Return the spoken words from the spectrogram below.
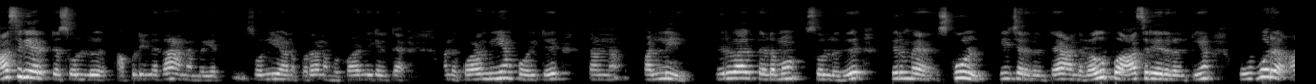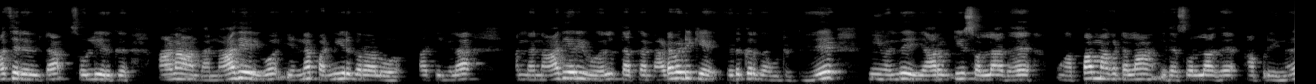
ஆசிரியர்கிட்ட சொல்லு அப்படின்னு தான் நம்ம எத்- சொல்லி அனுப்புகிறோம் நம்ம குழந்தைகள்கிட்ட. அந்த குழந்தையும் போயிட்டு தன் பள்ளி நிர்வாகத்திடமும் சொல்லுது. திரும்ப ஸ்கூல் டீச்சர்கள்ட்ட அந்த வகுப்பு ஆசிரியர்கள்ட்டையும் ஒவ்வொரு ஆசிரியர்கள்ட்ட சொல்லியிருக்கு. ஆனால் அந்த நாதேரிவோ என்ன பண்ணியிருக்கிறாளோ பார்த்தீங்களா அந்த நாதியறிவுகள் தக்க நடவடிக்கை எடுக்கிறத விட்டுட்டு நீ வந்து யாருக்கிட்டையும் சொல்லாத உங்கள் அப்பா அம்மா கிட்டலாம் இதை சொல்லாத அப்படின்னு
